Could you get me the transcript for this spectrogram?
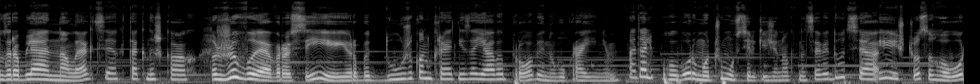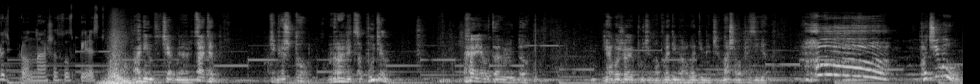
заробляє на лекціях та книжках, живе в Росії і робить дуже конкретні заяви про війну в Україні. А далі поговоримо, чому стільки жінок на це ведуться і що це говорить про наше суспільство. Один чек мне говорит, Сатя, Тебе что, нравится Путин? А я вот так да. Я обожаю Путина, Владимира Владимировича, нашего президента. «А, Почему?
